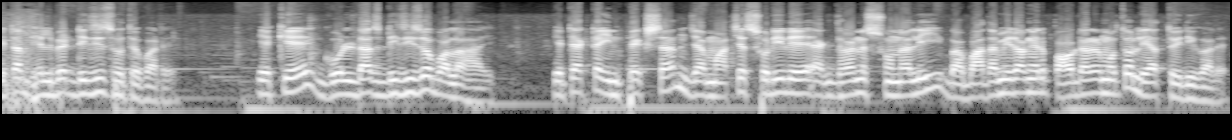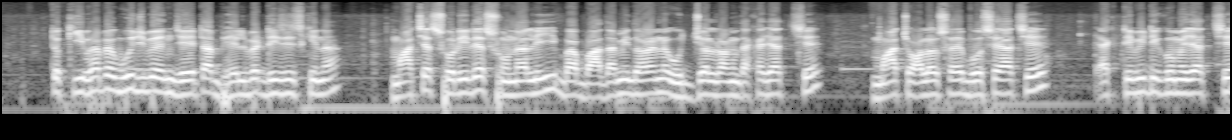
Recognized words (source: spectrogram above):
এটা ভেলভেট ডিজিজ হতে পারে। একে গোল্ডাস ডিজিজও বলা হয়। এটা একটা ইনফেকশন যা মাছের শরীরে এক ধরনের সোনালি বা বাদামি রঙের পাউডারের মতো লেয়ার তৈরি করে। তো কীভাবে বুঝবেন যে এটা ভেলভেট ডিজিজ কিনা? মাছের শরীরে সোনালি বা বাদামি ধরনের উজ্জ্বল রং দেখা যাচ্ছে, মাছ অলস হয়ে বসে আছে, অ্যাক্টিভিটি কমে যাচ্ছে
